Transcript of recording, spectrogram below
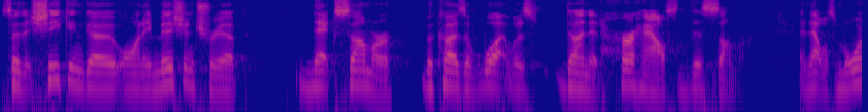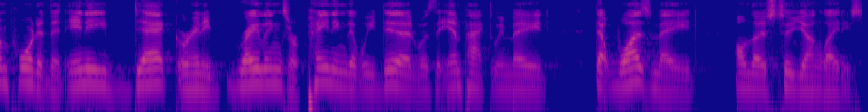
so that she can go on a mission trip next summer because of what was done at her house this summer. And that was more important than any deck or any railings or painting that we did was the impact that we made, that was made on those two young ladies.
